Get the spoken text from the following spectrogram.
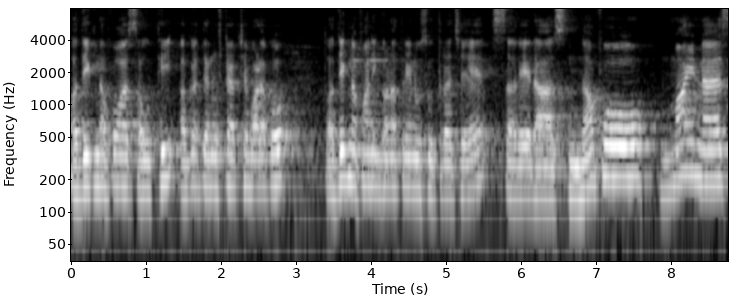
અધિક નફો આ સૌથી અગત્યનું સ્ટેપ છે બાળકો. તો અધિક નફાની ગણતરીનું સૂત્ર છે સરેરાશ નફો માઇનસ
